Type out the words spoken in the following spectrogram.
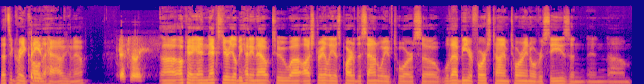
that's a great call to have. You know. Definitely. Uh, okay, and next year you'll be heading out to uh, Australia as part of the Soundwave tour. So, will that be your first time touring overseas? And, and um,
